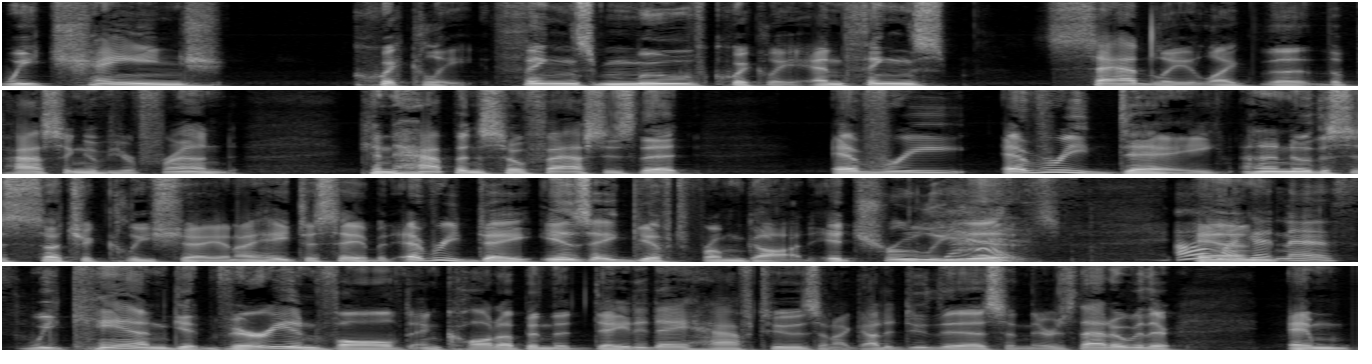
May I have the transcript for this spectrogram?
we change quickly. Things move quickly. And things sadly like the the passing of your friend can happen so fast is that every every day and i know this is such a cliche and i hate to say it but every day is a gift from god it truly Yes. is Oh, And my goodness. we can get very involved and caught up in the day-to-day have-tos and I got to do this and there's that over there and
